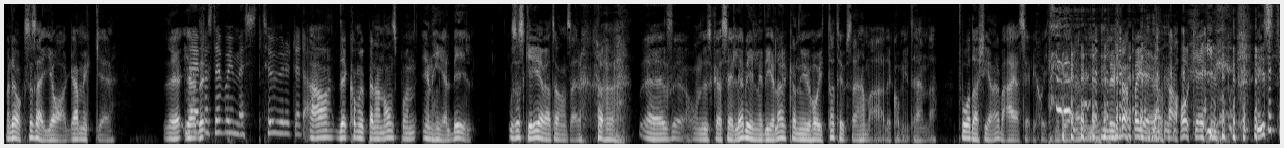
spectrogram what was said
Men det är också så här jaga mycket. Det, ja, nej, det, fast det var ju mest tur det där. ja, det kom upp en annons på en, en hel bil. Och så skrev jag till honom så här. eh, om du ska sälja bilen i delar kan du ju hojta typ så här. Han bara, ah, det kommer ju inte hända. Två dagar senare bara, ah, jag säljer skit i delar. Vill, du- köpa grejer? "Ah, Okej, visst.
